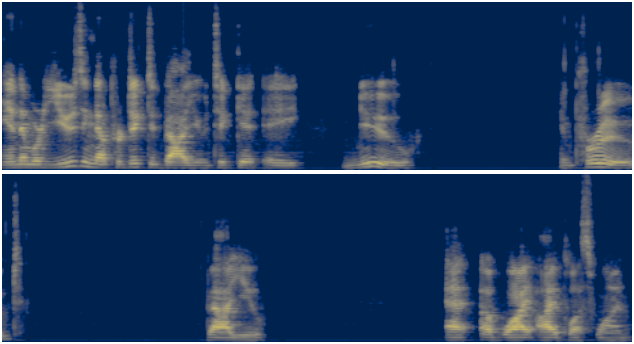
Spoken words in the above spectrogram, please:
and then we're using that predicted value to get a new improved value at, of yi plus 1.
